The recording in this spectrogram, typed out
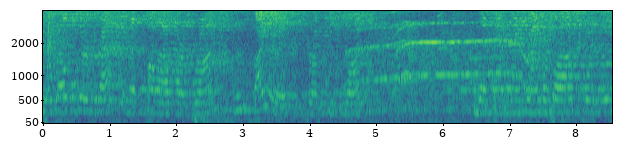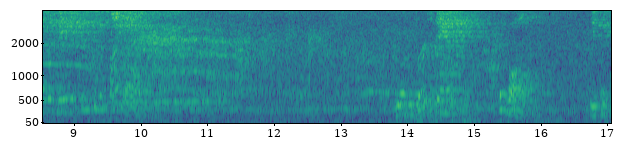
a well-deserved rest, and let's call out our bronze blue finalists from Heat 1. Let's have a nice round of applause for those that made it through to the final. Your first dance, the waltz. You take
